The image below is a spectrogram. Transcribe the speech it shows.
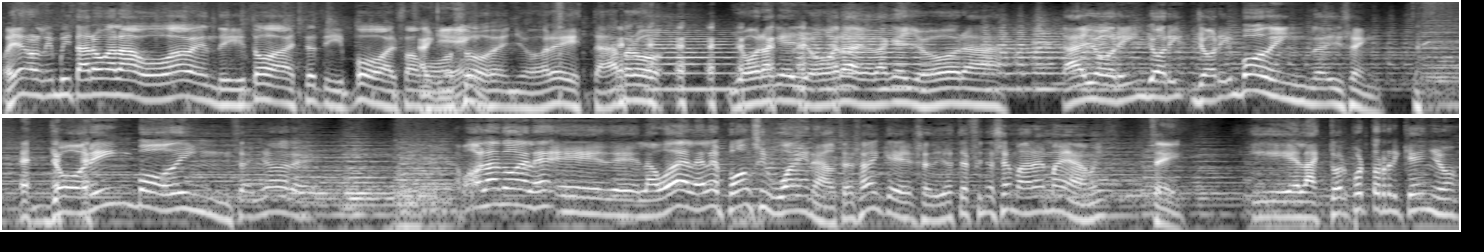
Oye, nos le invitaron a la boda, bendito, a este tipo, al famoso, señores. Está, pero llora que llora, llora que llora. Llorín, llorín, llorín bodín, le dicen. Llorín bodín, señores. Estamos hablando de, eh, de la boda de Lele Pons y Wayna. Ustedes saben que se dio este fin de semana en Miami. Sí. Y el actor puertorriqueño,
